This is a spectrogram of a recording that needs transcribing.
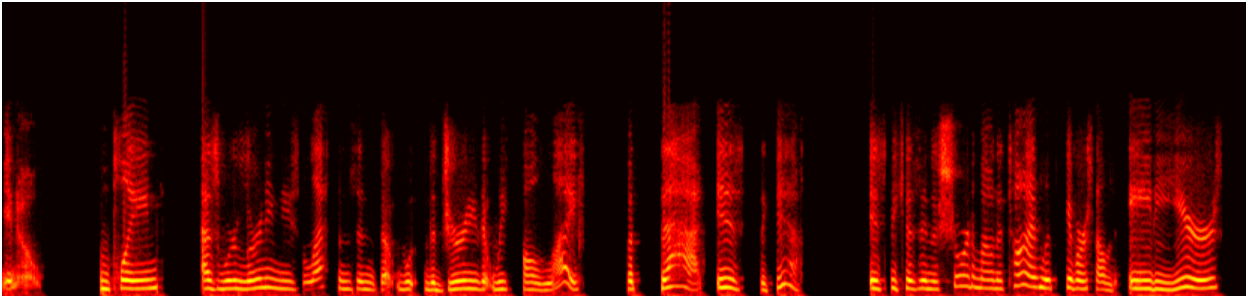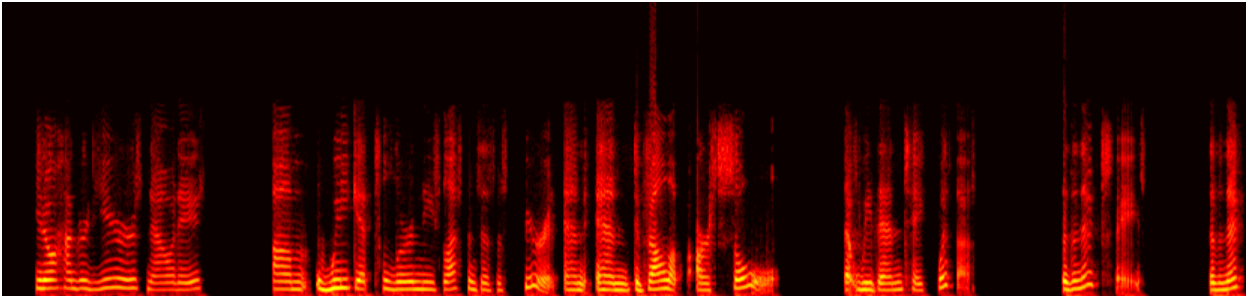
you know, complain as we're learning these lessons in the, the journey that we call life. But that is the gift. Is because in a short amount of time, let's give ourselves 80 years, you know, 100 years nowadays, um, we get to learn these lessons as a spirit and, and develop our soul that we then take with us to the next phase, to the next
